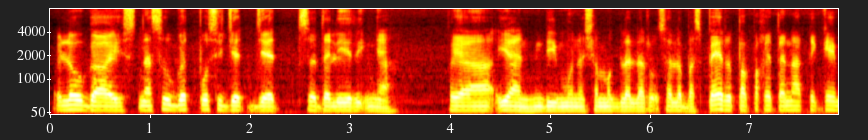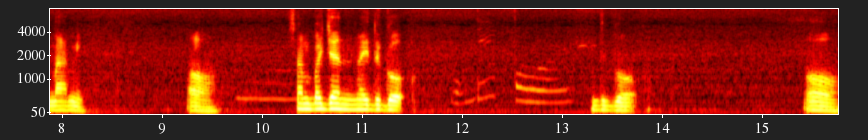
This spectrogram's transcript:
Hello guys, nasugat po si Jet Jet sa daliri niya. Kaya yan, hindi mo na siya maglalaro sa labas. Pero papakita natin kay mami. Oh. Saan ba dyan? May dugo. Dugo. Oh,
